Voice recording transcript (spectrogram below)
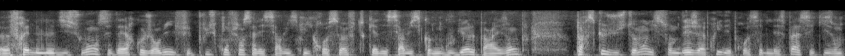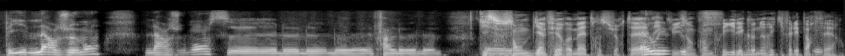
Euh, Fred le dit souvent, c'est-à-dire qu'aujourd'hui, il fait plus confiance à des services Microsoft qu'à des services comme Google, par exemple, parce que justement, ils sont déjà pris des procès de l'espace et qu'ils ont payé largement, largement ce, le, le, enfin le, le qui se euh, sont bien fait remettre sur terre ah et qu'ils ont compris les conneries qu'il fallait pas refaire.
